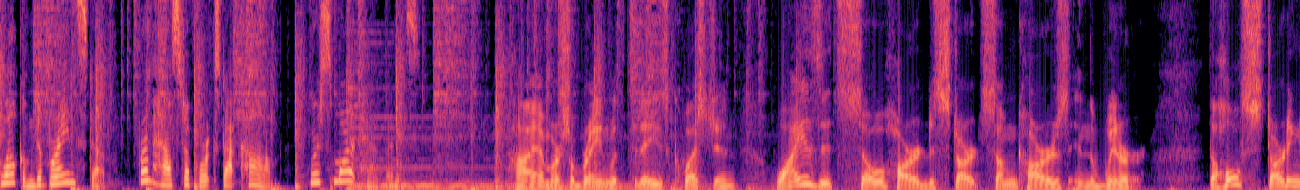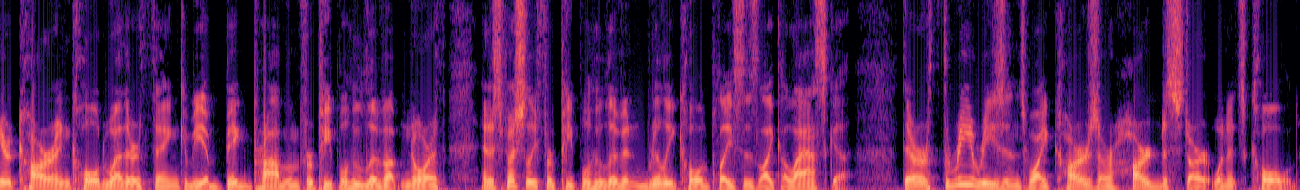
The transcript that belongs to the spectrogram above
Welcome to Brain Stuff from HowStuffWorks.com, where smart happens. Hi, I'm Marshall Brain with today's question why is it so hard to start some cars in the winter? The whole starting your car in cold weather thing can be a big problem for people who live up north, and especially for people who live in really cold places like Alaska. There are three reasons why cars are hard to start when it's cold.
